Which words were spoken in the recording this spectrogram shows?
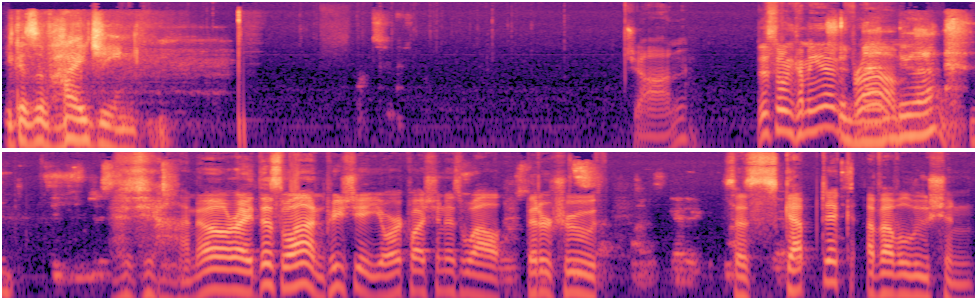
Because of hygiene. John. This one coming in Should from men do that? John. All right, this one. Appreciate your question as well. Bitter Truth says skeptic of evolution.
